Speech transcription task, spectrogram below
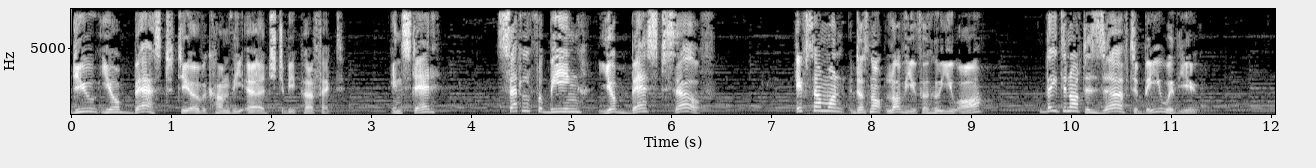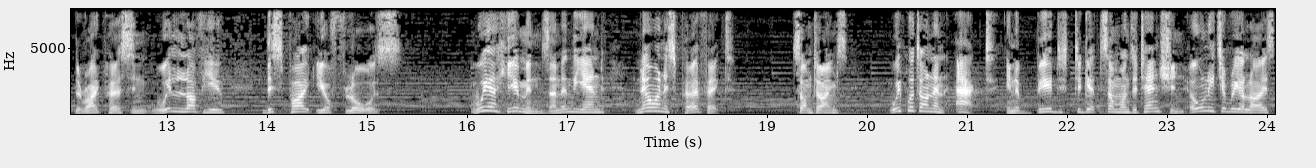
Do your best to overcome the urge to be perfect. Instead, settle for being your best self. If someone does not love you for who you are, they do not deserve to be with you. The right person will love you despite your flaws. We are humans, and in the end, no one is perfect. Sometimes, we put on an act in a bid to get someone's attention, only to realize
